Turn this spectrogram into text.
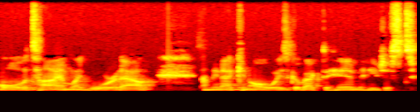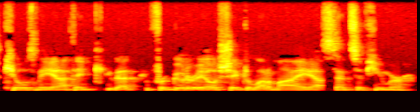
all the time, like wore it out. I mean, I can always go back to him, and he just kills me. And I think that, for good or ill, shaped a lot of my uh, sense of humor.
